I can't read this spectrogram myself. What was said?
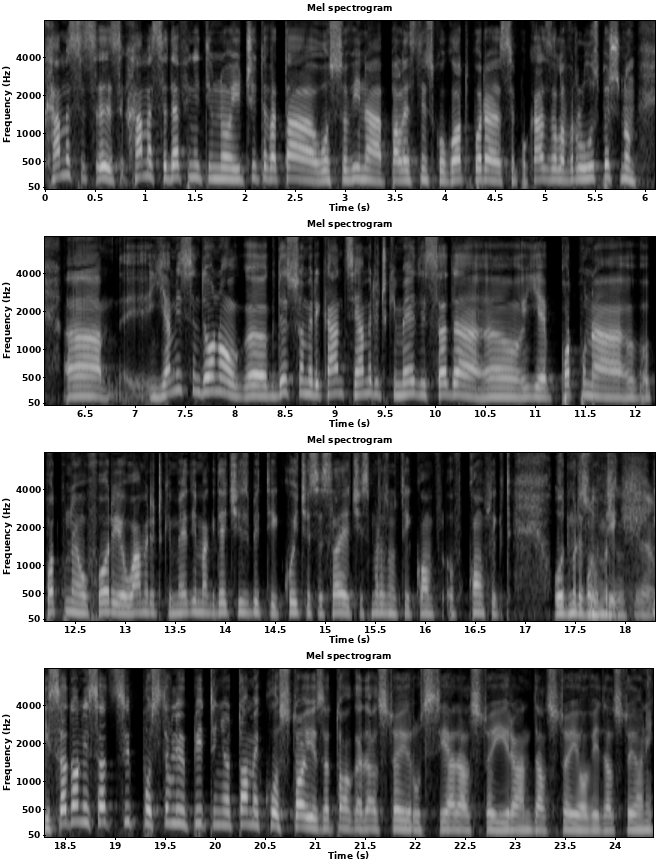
Hamas, Hamas se definitivno i čitava ta osovina palestinskog otpora se pokazala vrlo uspešnom. Ja mislim da ono gde su Amerikanci, američki mediji sada je potpuna, potpuna euforija u američkim medijima gde će izbiti koji će se sledeći smrznuti konflikt odmrznuti. odmrznuti da. I sad oni sad svi postavljaju pitanje o tome ko stoji za toga, da li stoji Rusija, da li stoji Iran, da li stoji ovi, da li stoji oni.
